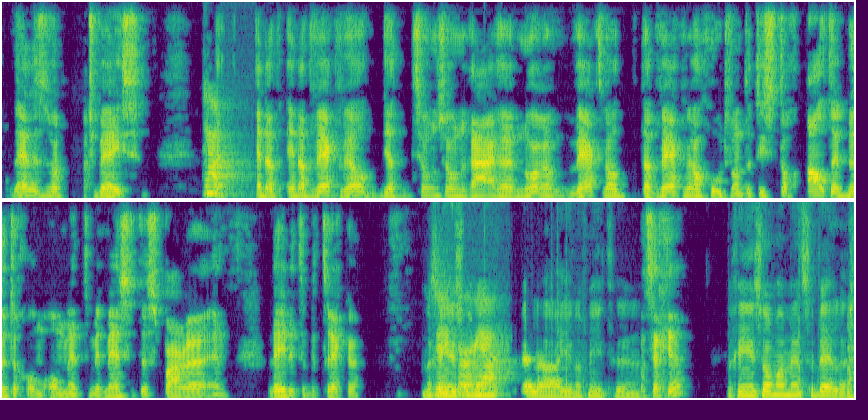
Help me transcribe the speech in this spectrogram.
Dat is een soort touchbase. Ja. En dat, en dat werkt wel, zo'n zo'n rare norm werkt wel, dat werkt wel goed. Want het is toch altijd nuttig om, om met, met mensen te sparren en leden te betrekken. Dan ging je zo ja. bellen, Arjen, of niet? Wat zeg je? Dan ging je zomaar mensen bellen.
